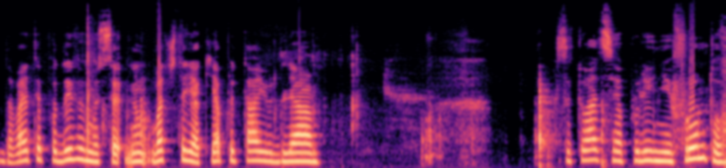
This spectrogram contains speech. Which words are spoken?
Давайте подивимося. Ну, бачите, як я питаю для ситуація по лінії фронту,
